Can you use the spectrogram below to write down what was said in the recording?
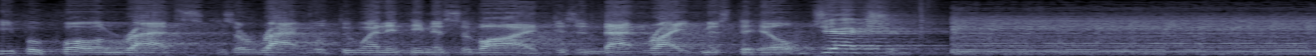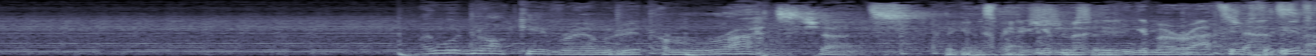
People call them rats because a rat will do anything to survive. Isn't that right, Mr. Hill? Objection. I would not give Real Madrid a rat's chance against No, but you didn't Manchester give 'em a- City. you didn't give 'em a rat's if, chance If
